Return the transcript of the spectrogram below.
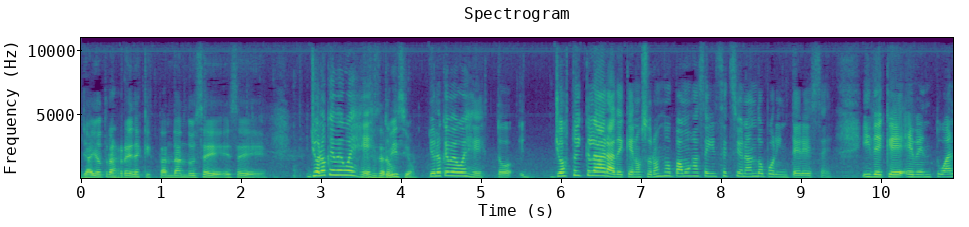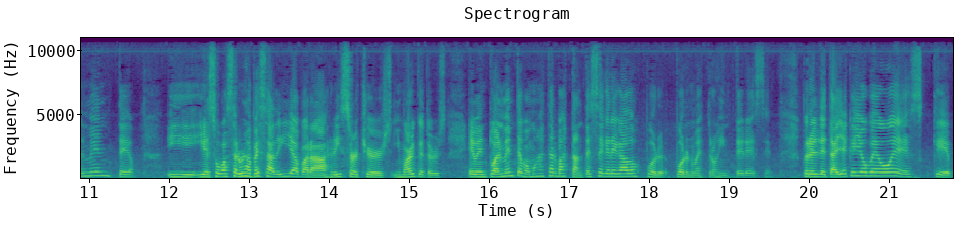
ya hay otras redes que están dando ese, ese, yo lo que veo es esto. Servicio. Yo lo que veo es esto yo estoy clara de que nosotros nos vamos a seguir seccionando por intereses y de que eventualmente, y, eso va a ser una pesadilla para researchers y marketers, eventualmente vamos a estar bastante segregados por, por nuestros intereses. Pero el detalle que yo veo es que,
